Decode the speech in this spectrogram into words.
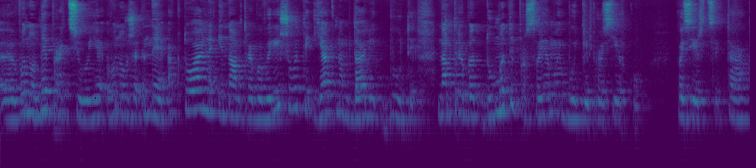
е, воно не працює, воно вже не актуальне, і нам треба вирішувати, як нам далі бути. Нам треба думати про своє майбутнє, про зірку. По зірці. Так.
